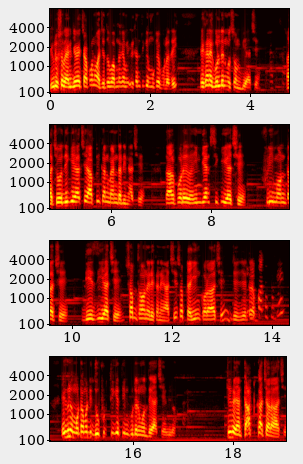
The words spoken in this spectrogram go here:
এগুলো সব এক জায়গায় চাপানো আছে তবু আপনাকে আমি এখান থেকে মুখে বলে দিই। এখানে গোল্ডেন মৌসম্বি আছে। আচ্ছা। ওদিকে আছে আফ্রিকান ম্যান্ডারিন আছে। তারপরে ইন্ডিয়ান সিকি আছে ফ্রিমন্ট আছে ডেজি আছে সব ধরনের এখানে আছে সব ট্যাগিং করা আছে। যে যেটা এগুলো মোটামুটি দু ফুট থেকে তিন ফুটের মধ্যে আছে এগুলো। ঠিক আছে টাটকা চারা আছে।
